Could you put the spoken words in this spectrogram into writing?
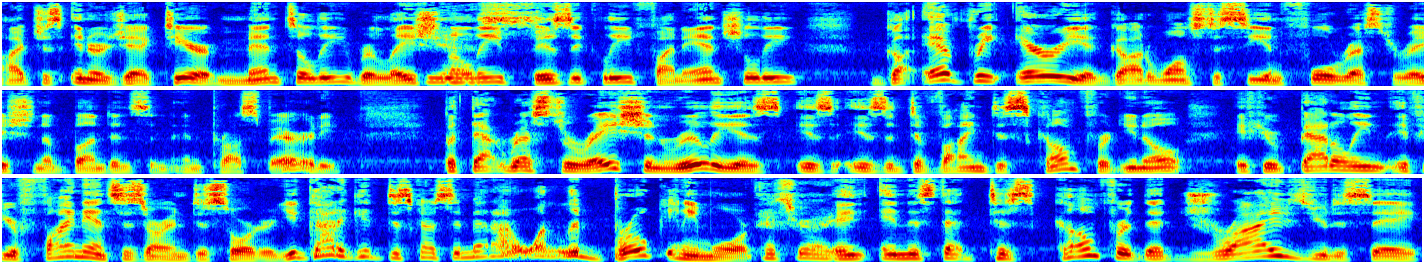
I just interject here mentally, relationally, Yes. physically, financially. God, every area God wants to see in full restoration, abundance, and, and prosperity but that restoration really is is is a divine discomfort you know? If you're battling if your finances are in disorder you got to get disgusted. Man i don't want to live broke anymore. That's right. and, and it's that discomfort that drives you to say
